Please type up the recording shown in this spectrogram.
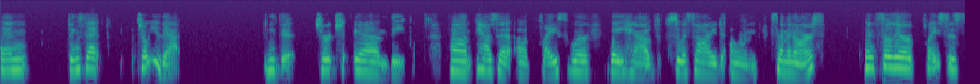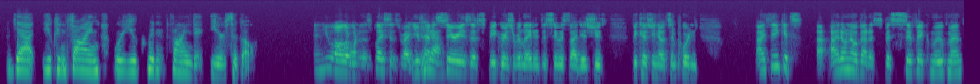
and things that show you that. Need the church and the um, has a, a, place where they have suicide um, seminars. And so there are places that you can find where you couldn't find it years ago. And you all are one of those places, right? You've had yeah. a series of speakers related to suicide issues because you know it's important. I think it's I don't know about a specific movement,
